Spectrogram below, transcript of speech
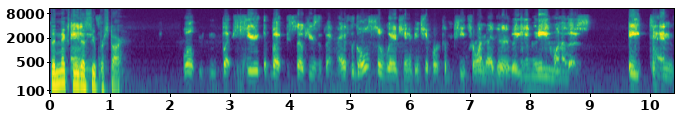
the Knicks need a superstar. Well, but here, but so here's the thing, right? If the goal is to win a championship or compete for one regularly, you need one of those 8, 10,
